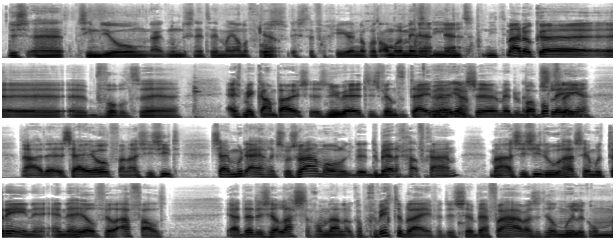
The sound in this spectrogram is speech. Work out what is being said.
Dus uh, Siem de Jong, nou, ik noemde ze net, hè, Marianne Vos, ja. Esther Vergeer... nog wat andere mensen ja, die ja. niet, niet... Maar ook uh, uh, bijvoorbeeld Esme Kamphuis. Dus nu, het is wintertijd, hè, dus met de bobsleeën. Nou, de, zei ook van, als je ziet... zij moet eigenlijk zo zwaar mogelijk de, de berg afgaan. Maar als je ziet hoe hard zij moet trainen en er heel veel afvalt... ja, dat is heel lastig om dan ook op gewicht te blijven. Dus bij, voor haar was het heel moeilijk om...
